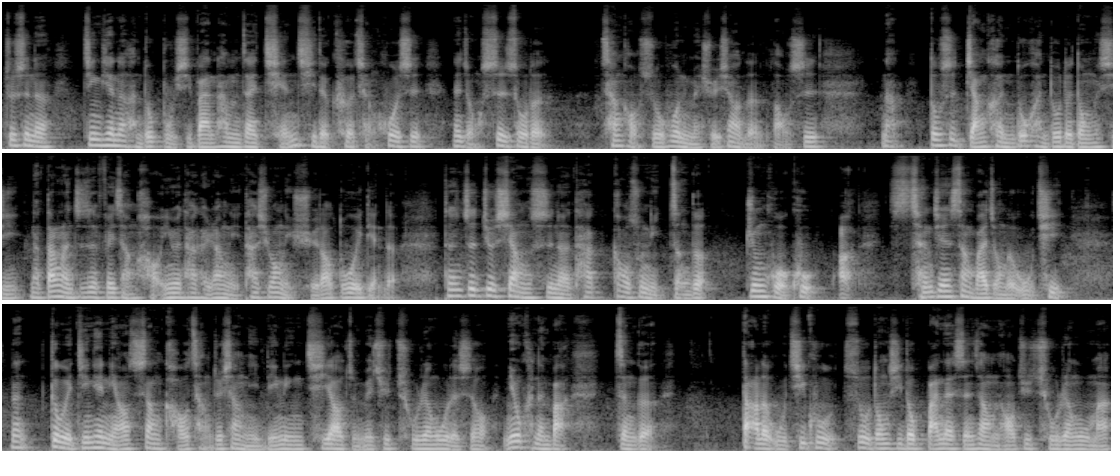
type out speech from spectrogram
就是呢，今天呢很多补习班他们在前期的课程，或是那种市售的参考书，或你们学校的老师，那都是讲很多很多的东西。那当然这是非常好，因为它可以让你，他希望你学到多一点的。但是这就像是呢，他告诉你整个军火库啊，成千上百种的武器。那各位今天你要上考场，就像你零零七要准备去出任务的时候，你有可能把整个。大的武器库，所有东西都搬在身上，然后去出任务吗？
